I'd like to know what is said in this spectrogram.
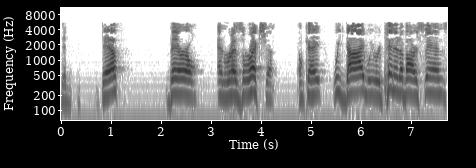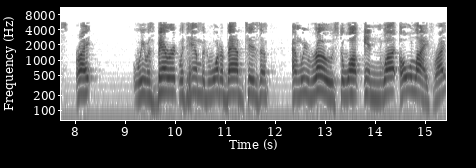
The death, burial, and resurrection. Okay? We died, we repented of our sins, right? We was buried with him with water baptism, and we rose to walk in what? Old life, right?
